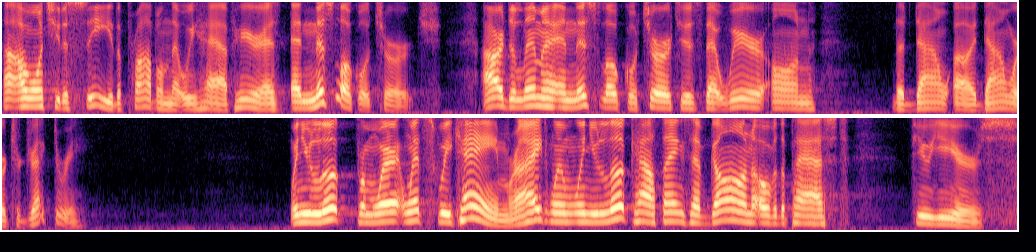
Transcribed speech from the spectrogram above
I want you to see the problem that we have here as in this local church. Our dilemma in this local church is that we're on the down, uh, downward trajectory. When you look from where whence we came, right? When, when you look how things have gone over the past few years.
